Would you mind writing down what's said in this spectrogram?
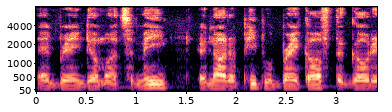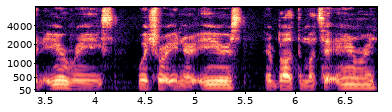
and bring them unto me. And all the people break off the golden earrings which were in their ears, and brought them unto Aaron.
